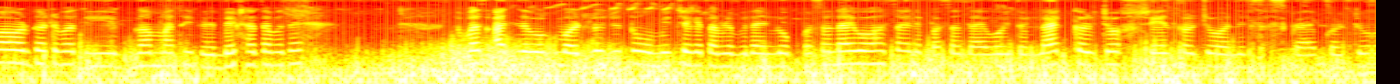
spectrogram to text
વાવડ ઘટવાથી ગામમાંથી બેઠા હતા બધા બસ આજના વ્લોગમાં એટલું જ હતું ઉમ્મીદ છે કે તમને બધાને વ્લોગ પસંદ આવ્યો હશે અને પસંદ આવ્યો હોય તો લાઇક કરજો શેર કરજો અને સબસ્ક્રાઈબ કરજો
